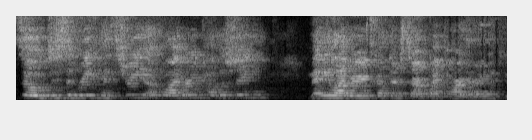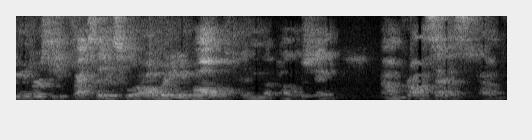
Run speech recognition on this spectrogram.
So just a brief history of library publishing. Many libraries got their start by partnering with university presses who are already involved in the publishing um, process. Um,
